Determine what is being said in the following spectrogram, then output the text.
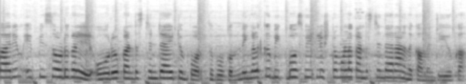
വരും എപ്പിസോഡുകളിൽ ഓരോ കണ്ടസ്റ്റന്റായിട്ടും പുറത്തു പോകും. നിങ്ങൾക്ക് ബിഗ് ബോസ് വീട്ടിൽ ഇഷ്ടമുള്ള കണ്ടസ്റ്റന്റ് ആരാണെന്ന് കമന്റ് ചെയ്യുക.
